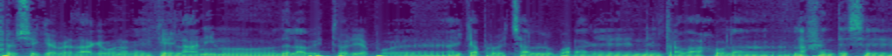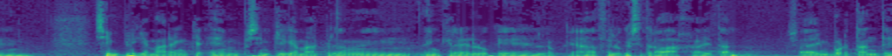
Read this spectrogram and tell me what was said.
Pero sí que es verdad que bueno que, el ánimo de la victoria pues hay que aprovecharlo para que en el trabajo la, la gente se, implique más en, en, se implique más, perdón, en, en, creer lo que lo que hace, lo que se trabaja y tal. O sea, es importante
